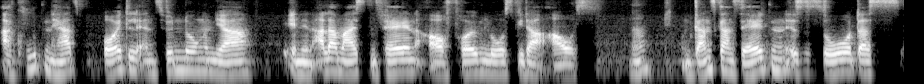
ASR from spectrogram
akuten Herzbeutelentzündungen ja in den allermeisten Fällen auch folgenlos wieder aus. Ne? Und ganz, ganz selten ist es so, dass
